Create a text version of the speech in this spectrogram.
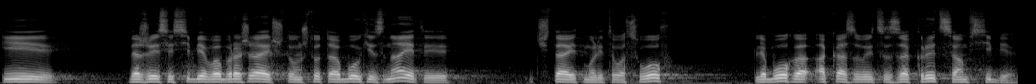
и даже если себе воображает, что он что-то о Боге знает и читает молитвослов, для Бога оказывается закрыт сам в себе.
